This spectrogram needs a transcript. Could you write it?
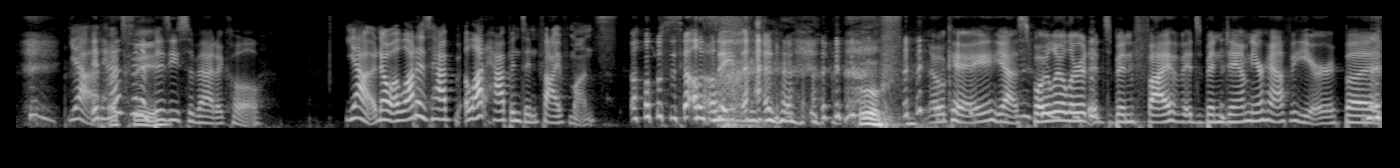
yeah. It has Let's been see. a busy sabbatical. yeah. No, a lot has happened. A lot happens in five months. I'll, s- I'll say that. Oof. Okay. Yeah. Spoiler alert. It's been five. It's been damn near half a year. But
